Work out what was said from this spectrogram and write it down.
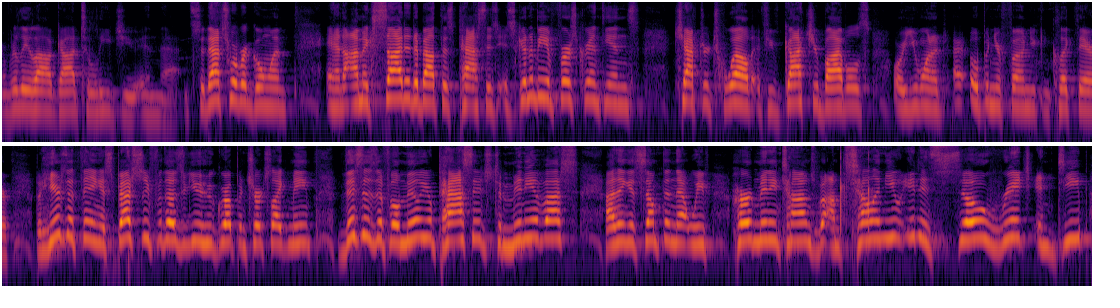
and really allow God to lead you in that. So that's where we're going. And I'm excited about this passage. It's going to be in 1 Corinthians chapter 12. If you've got your Bibles or you want to uh, open your phone, you can click there. But here's the thing, especially for those of you who grew up in church like me, this is a familiar passage to many of us. I think it's something that we've heard many times, but I'm telling you, it is so rich and deep.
